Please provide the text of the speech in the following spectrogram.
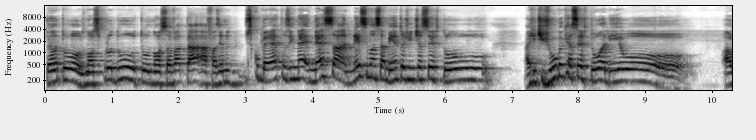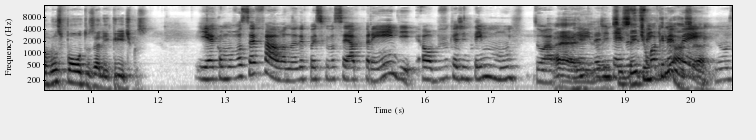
tanto o nosso produto, o nosso avatar, fazendo descobertas e ne- nessa, nesse lançamento a gente acertou, a gente julga que acertou ali o, alguns pontos ali críticos. E é como você fala, né? Depois que você aprende, é óbvio que a gente tem muito a É, a gente- ainda. A gente se ainda sente uma criança, bebê, é. não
